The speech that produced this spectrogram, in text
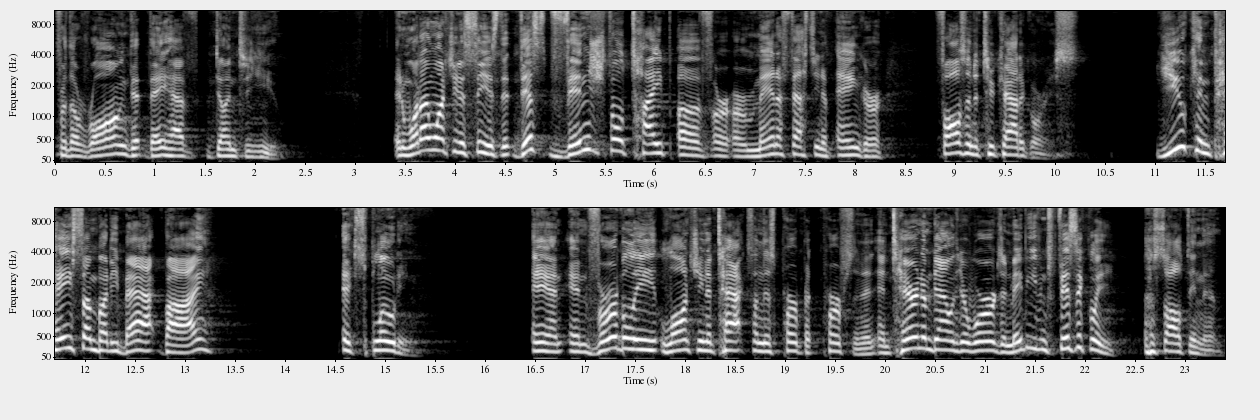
for the wrong that they have done to you. And what I want you to see is that this vengeful type of or, or manifesting of anger falls into two categories. You can pay somebody back by exploding and, and verbally launching attacks on this per- person and, and, tearing them down with your words and maybe even physically assaulting them.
